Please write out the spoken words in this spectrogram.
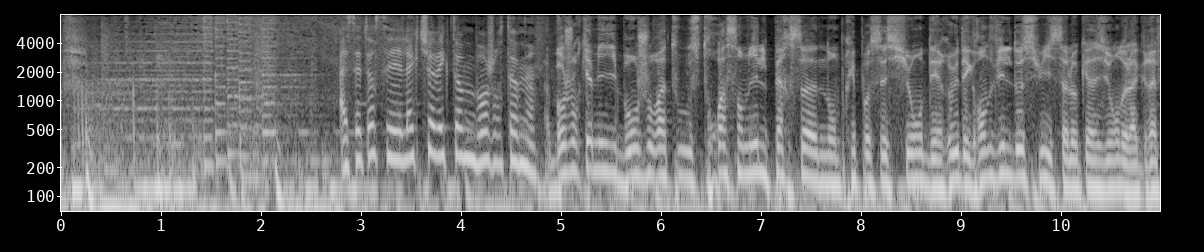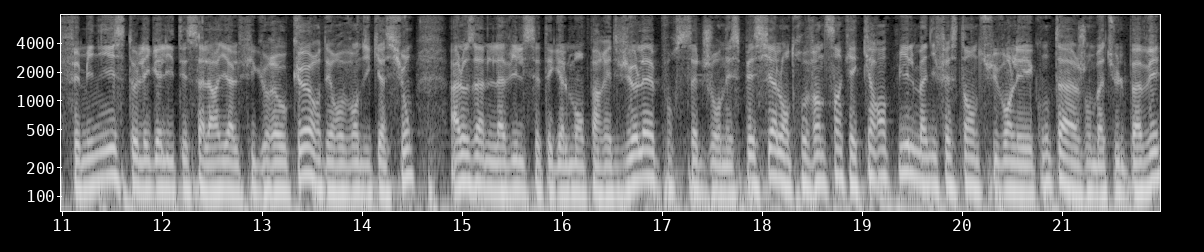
19. À 7h, c'est l'actu avec Tom. Bonjour Tom. Bonjour Camille, bonjour à tous. 300 000 personnes ont pris possession des rues des grandes villes de Suisse à l'occasion de la grève féministe. L'égalité salariale figurait au cœur des revendications. À Lausanne, la ville s'est également parée de violet pour cette journée spéciale. Entre 25 et 40 000 manifestantes, suivant les comptages, ont battu le pavé.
